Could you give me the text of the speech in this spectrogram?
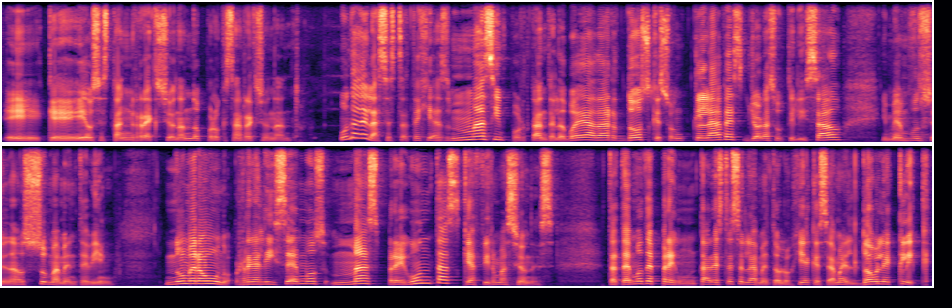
eh, que ellos están reaccionando por lo que están reaccionando. Una de las estrategias más importantes, les voy a dar dos que son claves, yo las he utilizado y me han funcionado sumamente bien. Número uno, realicemos más preguntas que afirmaciones. Tratemos de preguntar, esta es la metodología que se llama el doble clic.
